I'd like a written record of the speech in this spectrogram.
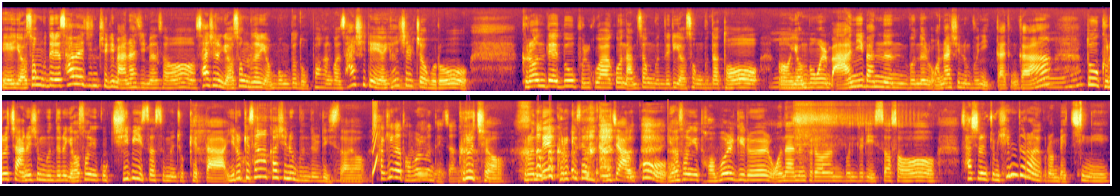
예, 여성분들의 사회 진출이 많아지면서 사실은 여성분들의 연봉도 높아간 건 사실이에요, 현실적으로. 그런데도 불구하고 남성분들이 여성보다 더 어, 연봉을 많이 받는 분을 원하시는 분이 있다든가 음. 또 그렇지 않으신 분들은 여성이 꼭 집이 있었으면 좋겠다 이렇게 생각하시는 분들도 있어요. 자기가 더 벌면 되잖아요. 그렇죠. 그런데 그렇게 생각하지 않고 여성이 더 벌기를 원하는 그런 분들이 있어서 사실은 좀 힘들어요. 그런 매칭이.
